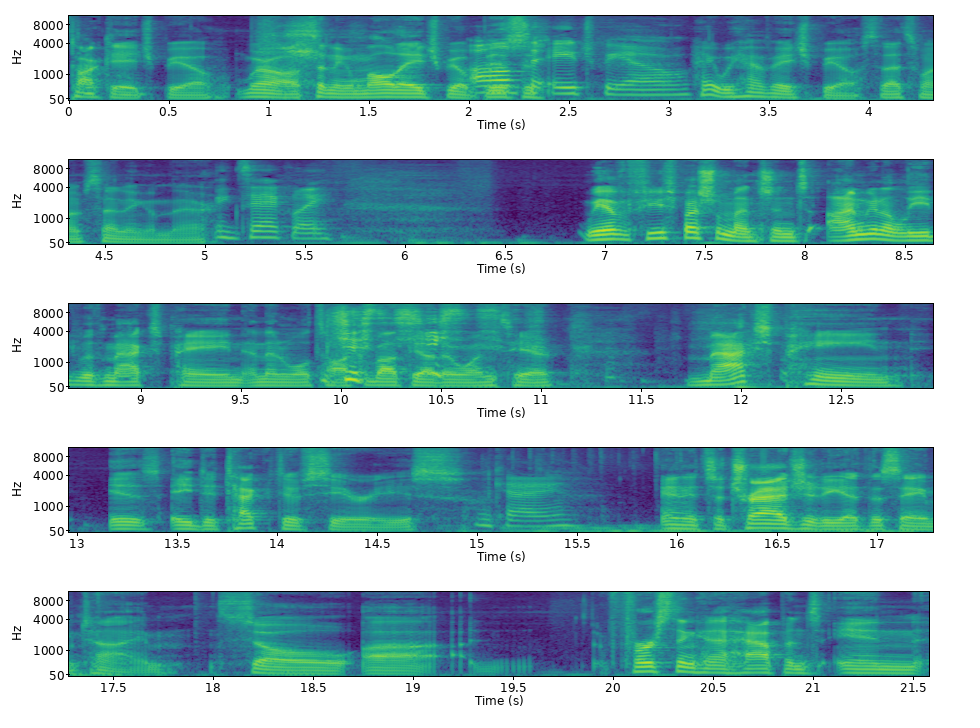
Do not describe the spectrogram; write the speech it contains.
Talk to HBO. We're all sending them all to HBO. All business. to HBO. hey, we have HBO, so that's why I'm sending them there. Exactly. We have a few special mentions. I'm going to lead with Max Payne, and then we'll talk about the other ones here. Max Payne is a detective series, Okay. and it's a tragedy at the same time. So, uh, first thing that happens in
